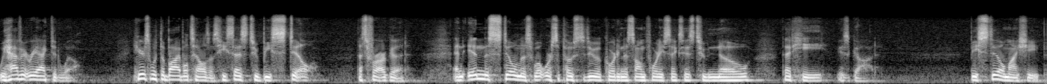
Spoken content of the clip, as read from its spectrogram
We haven't reacted well. Here's what the Bible tells us He says to be still. That's for our good. And in the stillness, what we're supposed to do, according to Psalm 46, is to know that He is God. Be still, my sheep.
